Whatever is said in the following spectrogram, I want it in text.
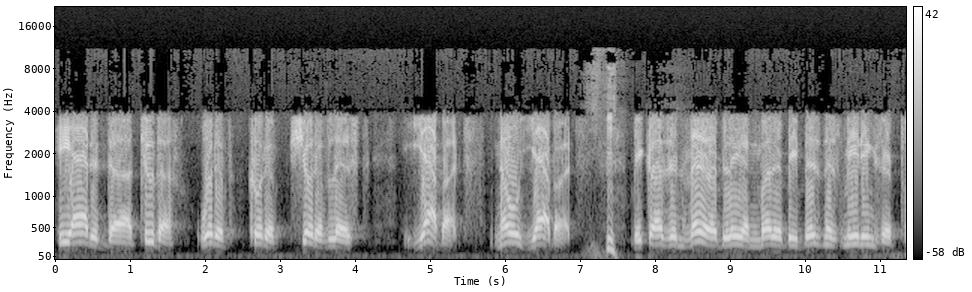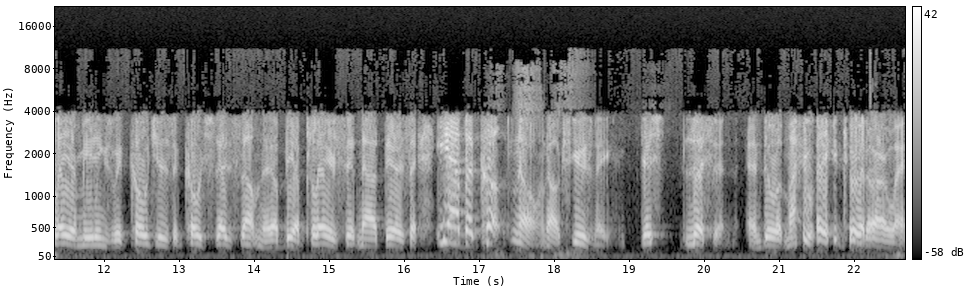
he added uh, to the would have, could have, should have list, yeah, but, no yeah, but because invariably, and whether it be business meetings or player meetings with coaches, the coach says something, there'll be a player sitting out there and say, "Yeah, but coach." No, no, excuse me. Just listen. and do it my way, do it our way.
